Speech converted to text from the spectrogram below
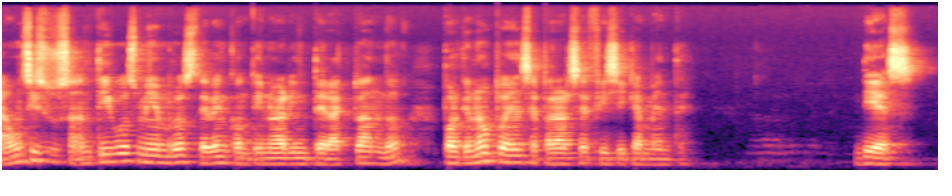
aun si sus antiguos miembros deben continuar interactuando porque no pueden separarse físicamente. 10.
